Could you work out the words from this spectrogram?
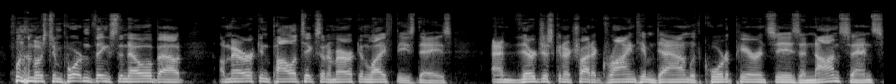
One of the most important things to know about American politics and American life these days. And they're just going to try to grind him down with court appearances and nonsense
